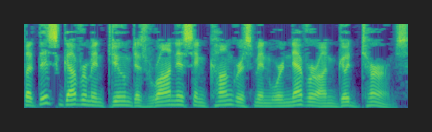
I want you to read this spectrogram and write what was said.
But this government doomed as Ranas and congressmen were never on good terms.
